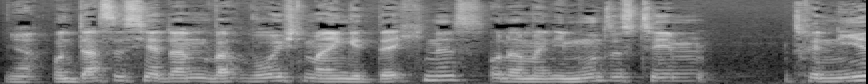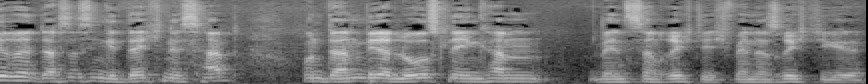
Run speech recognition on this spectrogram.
Ja. Und das ist ja dann, wo ich mein Gedächtnis oder mein Immunsystem trainiere, dass es ein Gedächtnis hat und dann wieder loslegen kann, wenn es dann richtig, wenn das richtige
